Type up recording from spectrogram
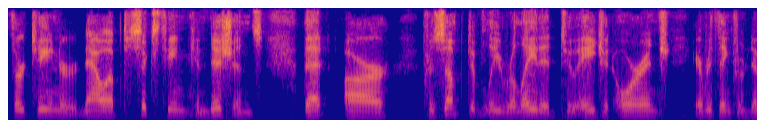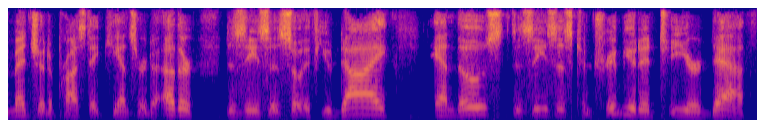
13 or now up to 16 conditions that are presumptively related to Agent Orange, everything from dementia to prostate cancer to other diseases. So if you die and those diseases contributed to your death,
